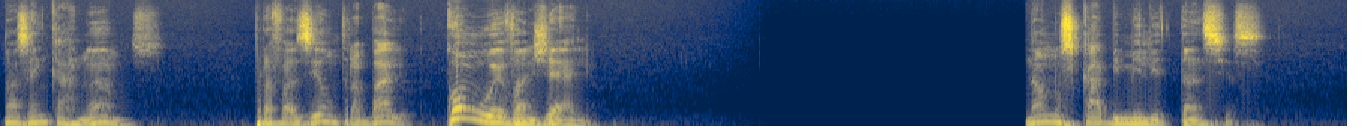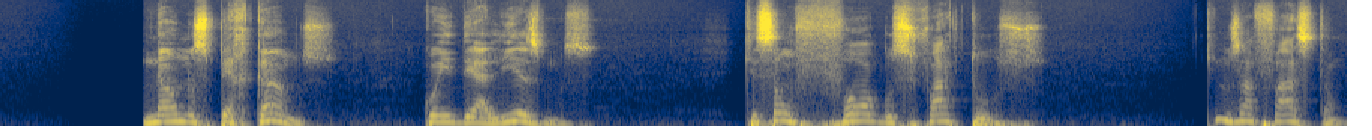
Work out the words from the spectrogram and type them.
nós reencarnamos para fazer um trabalho com o evangelho. Não nos cabe militâncias. Não nos percamos com idealismos que são fogos fatuos que nos afastam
